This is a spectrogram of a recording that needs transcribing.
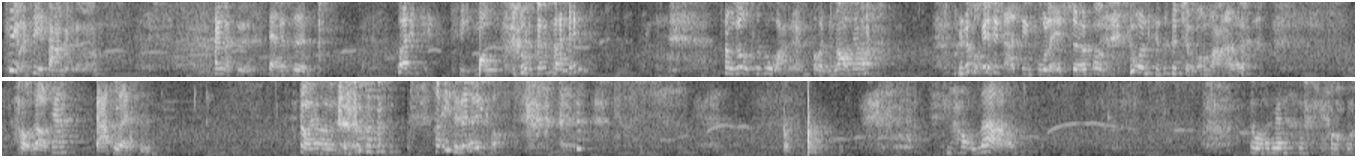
是你们自己发明的吗？三个字，两个字，快点，启蒙。来，我觉得我吃不完哎。我知道好像，我觉得我可以去打净肤镭射，因为我脸真的全部麻了。好的，我现在打出来吃。那我要喝，好，一人再喝一口。好辣哦！哎，我要再喝一口吗？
